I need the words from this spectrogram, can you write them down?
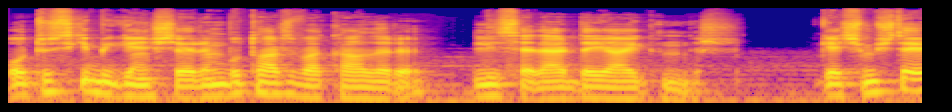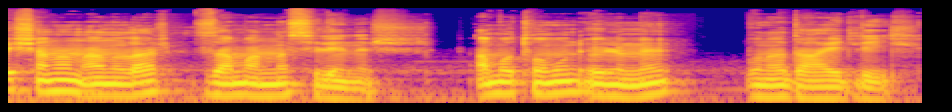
Otuz gibi gençlerin bu tarz vakaları liselerde yaygındır. Geçmişte yaşanan anılar zamanla silinir. Ama Tom'un ölümü buna dahil değil.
